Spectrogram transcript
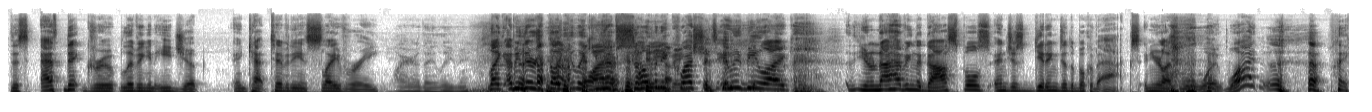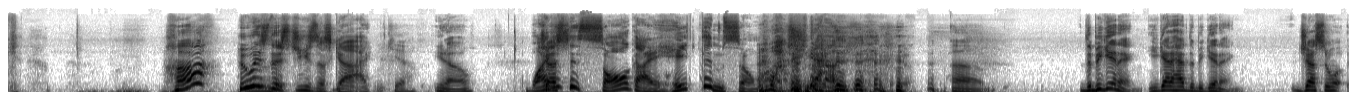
this ethnic group living in Egypt in captivity and slavery. Why are they leaving? Like I mean there's like like you have so many leaving? questions. It would be like you know not having the gospels and just getting to the book of Acts and you're like, "Well, wait, what?" like Huh? Who is this Jesus guy? yeah. You know, Why Just- does this Saul guy hate them so much? yeah. um, the beginning. You got to have the beginning. Justin, wh-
